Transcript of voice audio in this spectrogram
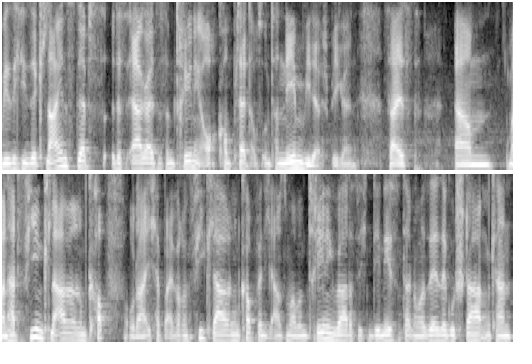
wie sich diese kleinen Steps des Ehrgeizes im Training auch komplett aufs Unternehmen widerspiegeln. Das heißt, ähm, man hat viel einen klareren Kopf oder ich habe einfach einen viel klareren Kopf, wenn ich abends mal beim Training war, dass ich den nächsten Tag nochmal sehr, sehr gut starten kann,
